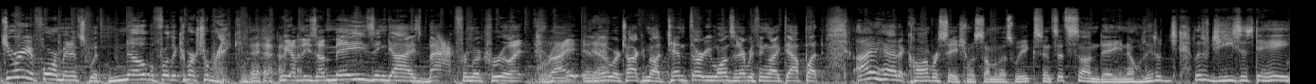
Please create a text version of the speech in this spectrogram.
three or four minutes with no before the commercial break. we have these amazing guys back from Accruit, right? And Yeah. they were talking about 1031s and everything like that. But I had a conversation with someone this week since it's Sunday, you know, little little Jesus Day,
